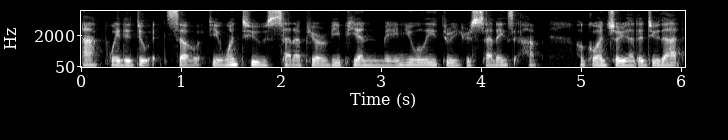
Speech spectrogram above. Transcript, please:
app way to do it. So if you want to set up your VPN manually through your settings app, I'll go ahead and show you how to do that.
